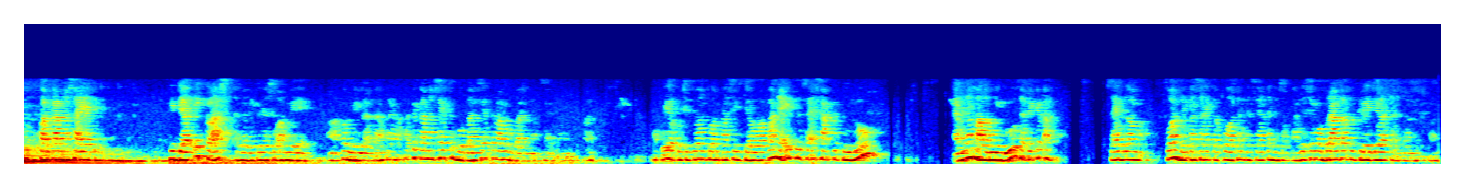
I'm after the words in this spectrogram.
itu bukan karena saya tidak ikhlas ada gitu ya suami apa meninggalkan saya tapi karena saya itu beban saya terlalu banyak saya bilang tapi ya puji Tuhan Tuhan kasih jawaban ya itu saya sakit dulu. Akhirnya malam minggu saya pikir ah saya bilang Tuhan berikan saya kekuatan kesehatan besok pagi saya mau berangkat ke gereja saya bilang Tuhan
